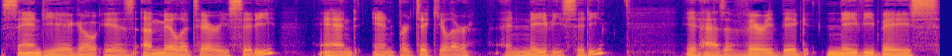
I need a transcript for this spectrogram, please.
San Diego is a military city and, in particular, a Navy city. It has a very big Navy base,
